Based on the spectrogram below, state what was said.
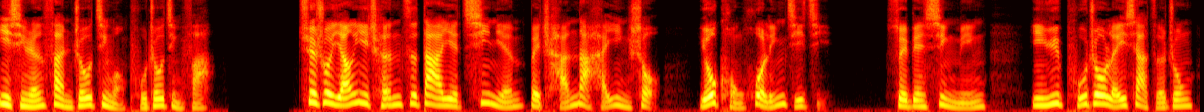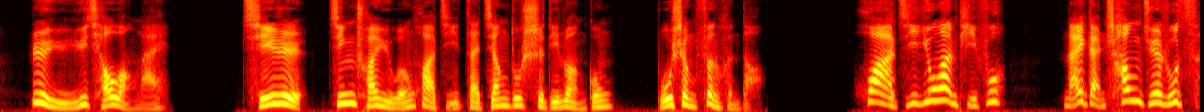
一行人泛舟竟往蒲州进发。却说杨义臣自大业七年被禅纳还应寿，有恐祸临己己，遂便姓名，隐于蒲州雷下泽中，日与渔樵往来。其日，经传与文化集在江都市地乱攻，不胜愤恨道：“画集庸暗匹夫，乃敢猖獗如此！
